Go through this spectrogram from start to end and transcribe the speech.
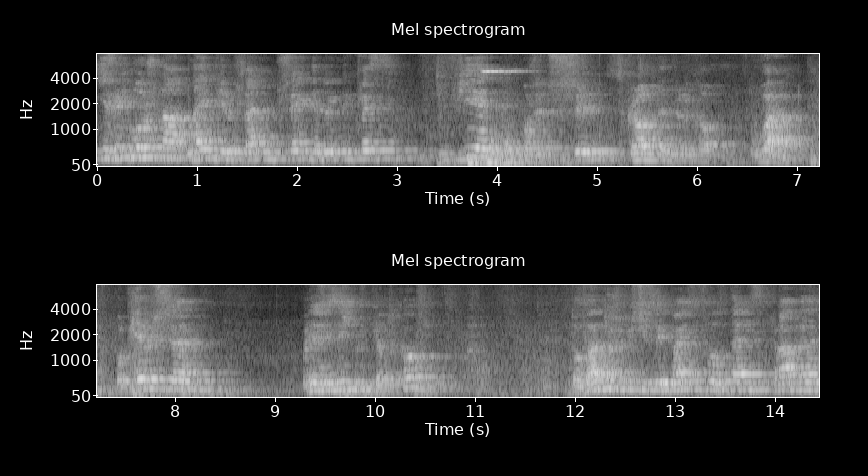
Jeżeli można, najpierw zanim przejdę do innych kwestii, dwie, może trzy skromne tylko uwagi. Po pierwsze, ponieważ jesteśmy w Piotrkowie, to warto, żebyście sobie Państwo zdali sprawę,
